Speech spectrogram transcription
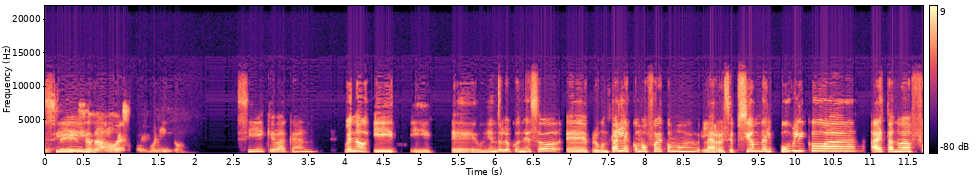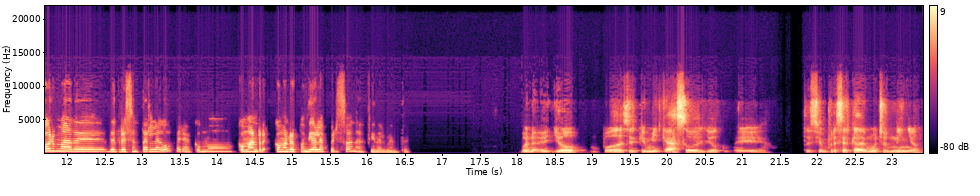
sí. se ha dado eso muy bonito. Sí, qué bacán. Bueno, y, eh, uniéndolo con eso, eh, preguntarles cómo fue como la recepción del público a, esta nueva forma de, presentar la ópera, cómo, cómo, han, cómo han respondido las personas finalmente. Bueno, eh, yo puedo decir que en mi caso yo estoy siempre cerca de muchos niños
